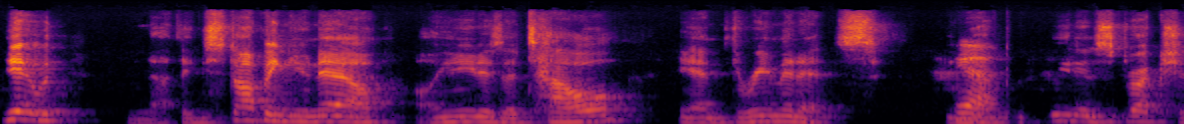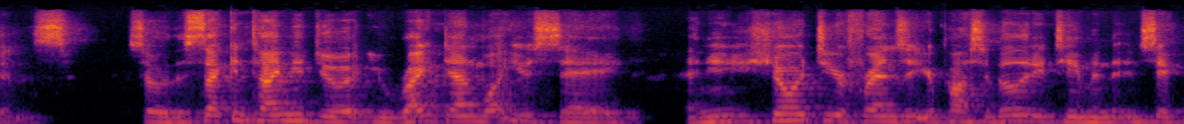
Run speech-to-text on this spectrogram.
yeah, with nothing stopping you now. All you need is a towel and three minutes. And yeah. Complete instructions. So the second time you do it, you write down what you say and you show it to your friends at your possibility team and, and say,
